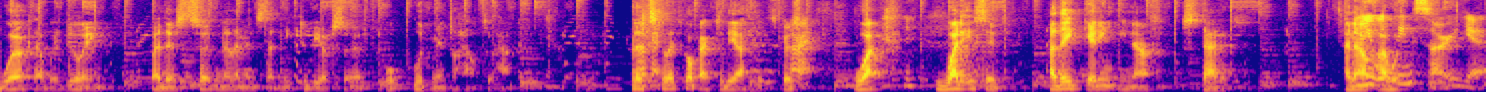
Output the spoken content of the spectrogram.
work that we're doing, but there's certain elements that need to be observed for good mental health to happen. Yeah. Let's Okay. let's go back to the athletes because right. what what is it? Are they getting enough status? And you would would- think so, yes.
